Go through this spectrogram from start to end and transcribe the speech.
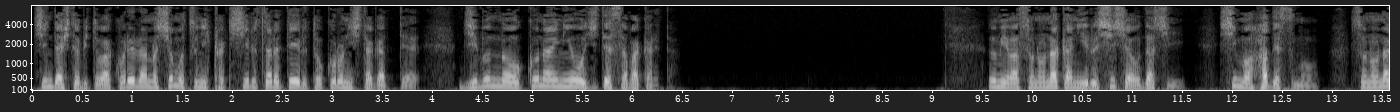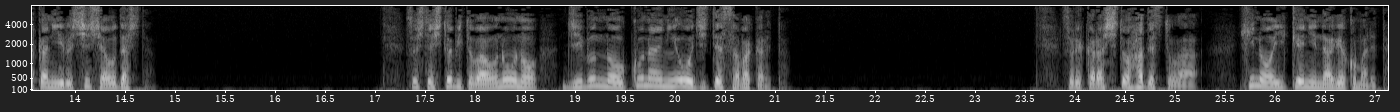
死んだ人々はこれらの書物に書き記されているところに従って、自分の行いに応じて裁かれた。海はその中にいる死者を出し、死もハデスもその中にいる死者を出した。そして人々はおのおの自分の行いに応じて裁かれた。それから死とハデスとは火の池に投げ込まれた。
